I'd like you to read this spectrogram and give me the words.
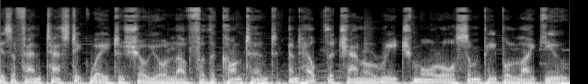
is a fantastic way to show your love for the content and help the channel reach more awesome people like you.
